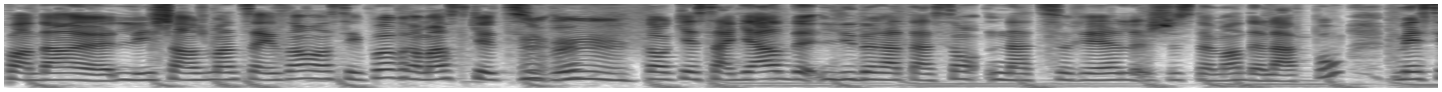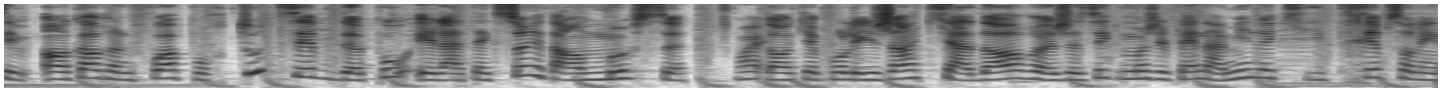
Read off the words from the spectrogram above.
pendant euh, les changements de saison. hein. C'est pas vraiment ce que tu veux. Donc, ça garde l'hydratation naturelle, justement, de la peau. Mais c'est encore une fois pour tout type de peau et la texture est en mousse. Ouais. Donc, pour les gens qui adorent, je sais que moi, j'ai plein d'amis là, qui tripent sur les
